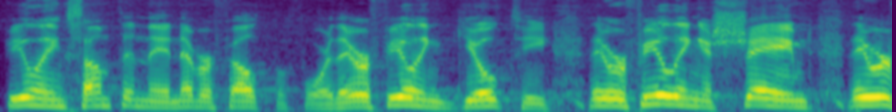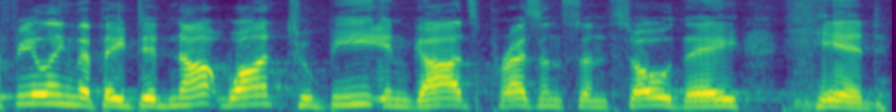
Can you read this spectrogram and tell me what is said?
feeling something they had never felt before. They were feeling guilty. They were feeling ashamed. They were feeling that they did not want to be in God's presence, and so they hid.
